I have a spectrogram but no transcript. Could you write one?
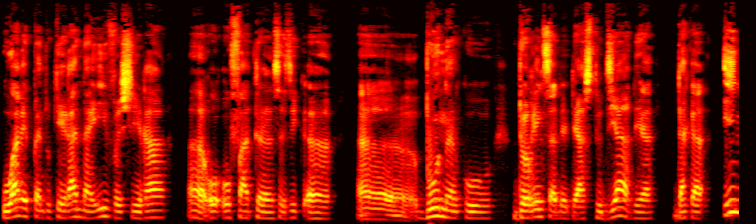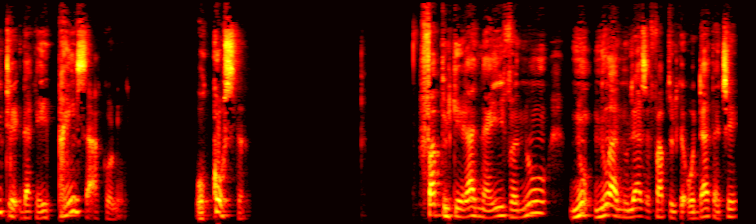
Oare pentru că era naivă și era uh, o, o fată, să zic, uh, uh, bună cu dorința de, de a studia, de a, dacă, intre, dacă e prinsă acolo, o costă. Faptul că era naivă nu, nu, nu anulează faptul că odată ce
